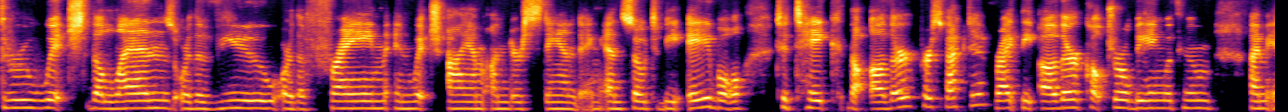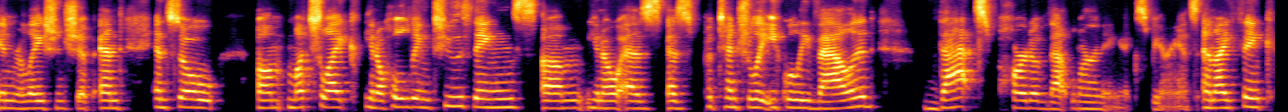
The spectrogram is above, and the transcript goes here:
through which the lens or the view or the frame in which I am understanding. And so to be able to take the other perspective, right? The other cultural being with whom I'm in relationship. And and so um, much like you know holding two things um, you know as as potentially equally valid that's part of that learning experience and i think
